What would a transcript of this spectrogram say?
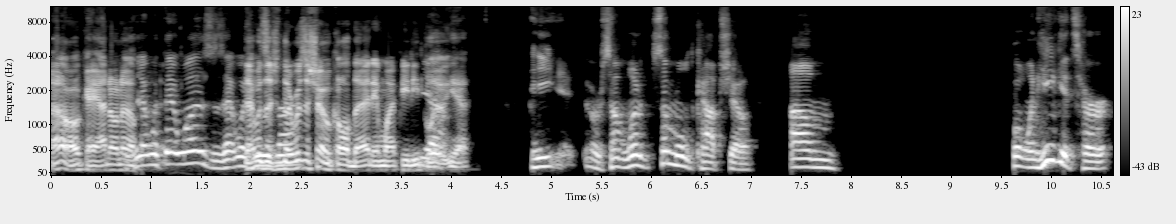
Oh, okay. I don't know. Is that what that was? Is that what That he was a, there was a show called that NYPD Blue. Yeah. he or some one some old cop show. Um, but when he gets hurt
